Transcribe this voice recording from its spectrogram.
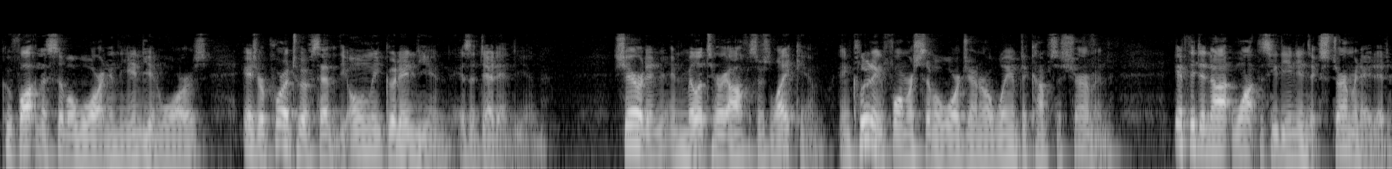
who fought in the Civil War and in the Indian Wars, is reported to have said that the only good Indian is a dead Indian. Sheridan and military officers like him, including former Civil War General William Tecumseh Sherman, if they did not want to see the Indians exterminated,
